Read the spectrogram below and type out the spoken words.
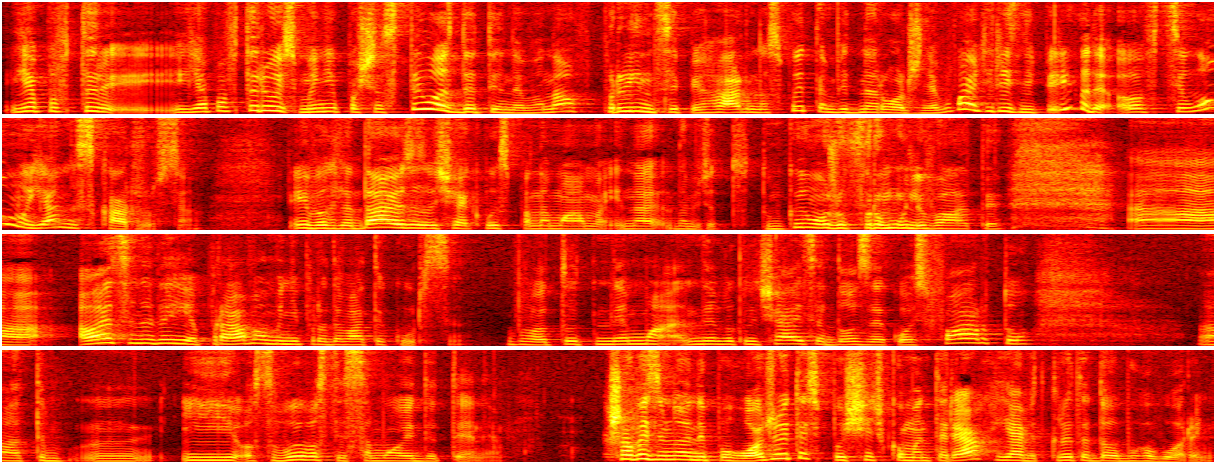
я повторю, я повторюсь, мені пощастило з дитини, вона в принципі гарно спить там від народження. Бувають різні періоди, але в цілому я не скаржуся. І виглядаю зазвичай як виспана мама, і нав- навіть от думки можу формулювати. Але це не дає права мені продавати курси. Бо тут нема, не виключається доза якогось фарту і особливостей самої дитини. Якщо ви зі мною не погоджуєтесь, пишіть в коментарях, я відкрита до обговорень.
